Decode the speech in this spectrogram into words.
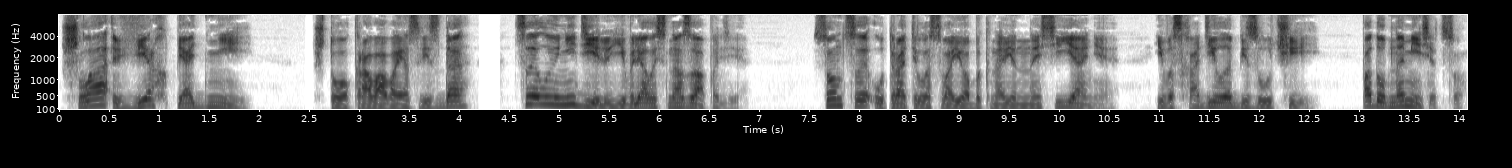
шла вверх пять дней, что кровавая звезда целую неделю являлась на западе. Солнце утратило свое обыкновенное сияние и восходило без лучей, подобно месяцу,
